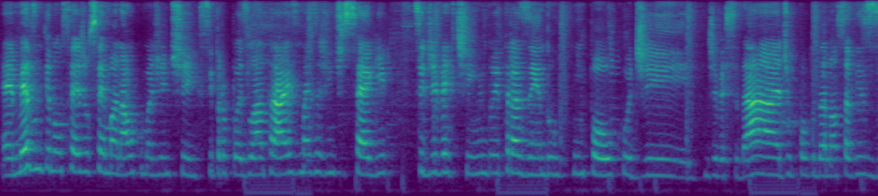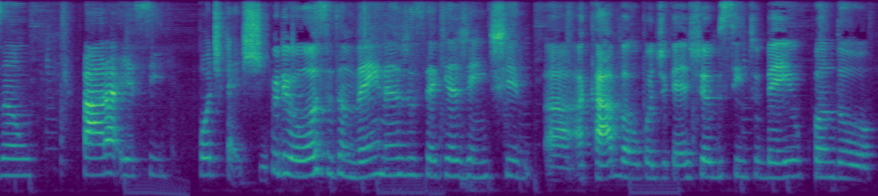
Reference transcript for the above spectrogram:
É, mesmo que não seja o semanal como a gente se propôs lá atrás, mas a gente segue se divertindo e trazendo um pouco de diversidade, um pouco da nossa visão para esse podcast. Curioso também, né, José, que a gente a, acaba o podcast eu me sinto meio quando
